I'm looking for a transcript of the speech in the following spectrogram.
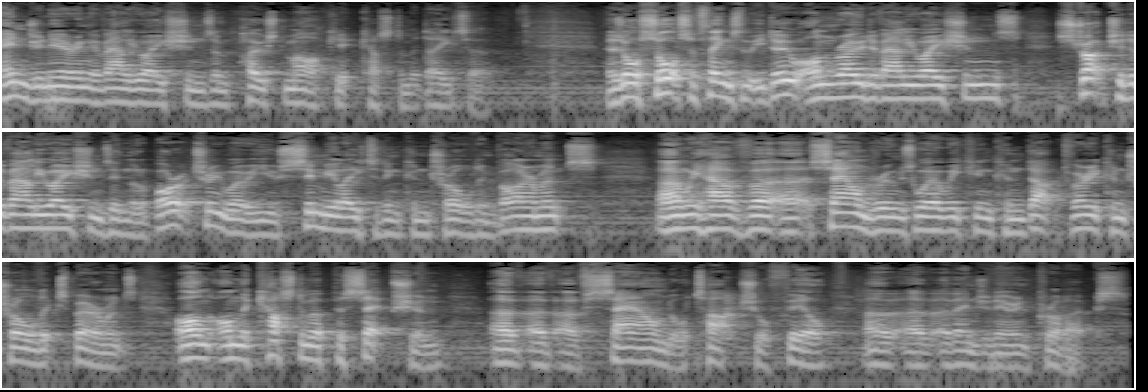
engineering evaluations and post market customer data. There's all sorts of things that we do on road evaluations, structured evaluations in the laboratory where we use simulated and controlled environments. And we have uh, uh, sound rooms where we can conduct very controlled experiments on, on the customer perception of, of, of sound or touch or feel of, of, of engineering products.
